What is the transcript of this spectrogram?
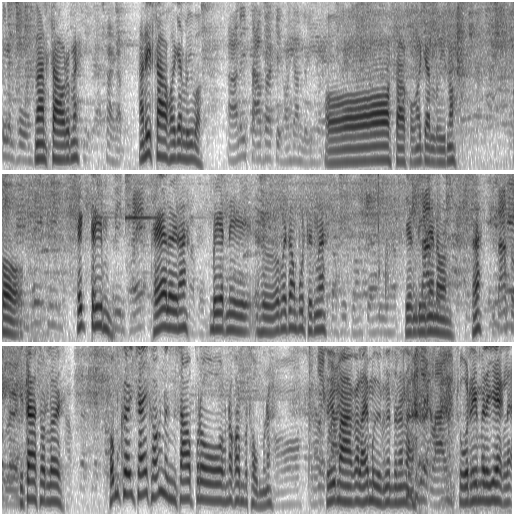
ตู้ลำโพงงานซาวด์ได้ไหม ใช่ครับอันนี้ซาวด์ของอาจารย์หลุยบอกอ่านี่ซาวด์ธุรกิจของอาจารย์หลุยส์ครับอ๋อ ซาวด์ของอาจารย์หลุยเนาะ ก็เอ็กตรีมกรีนแท้แท้เลยนะ เบสนี่เหอไม่ต้องพูดถึงนะต้องพูดถึงเสียงดีครับเสียงดีแน่นอนฮะกีตาร์สดเลยกีตาร์สดเลย ผมเคยใช้ของหนึ่งซาวโปรนครปฐมนะ อ๋อเป็นแยกซื้อมาก็หลายหมื่นเงินตัวนั้นน่ะแยกลายทุกวันนี้ไม่ได้แยกแล้ว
